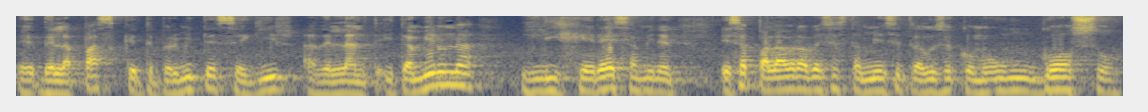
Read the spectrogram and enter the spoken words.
eh, de la paz que te permite seguir adelante. Y también una ligereza, miren, esa palabra a veces también se traduce como un gozo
